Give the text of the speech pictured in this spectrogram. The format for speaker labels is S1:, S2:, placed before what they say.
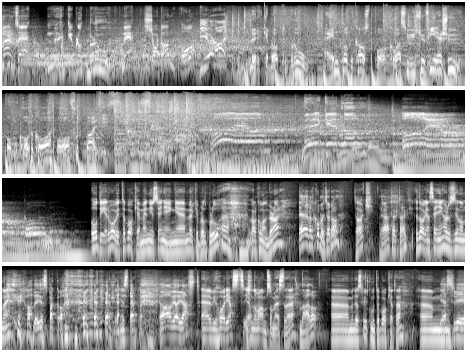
S1: Velkommen til Mørkeblått blod med Kjartan og
S2: Bjørnar!
S3: Mørkeblått blod. En podkast på KSU247 om KBK og fotball.
S4: Og der var vi tilbake med en ny sending eh, Mørkeblått blod. Eh, Velkommen, Bjørnar.
S2: Eh, velkommen, Kjartan.
S4: Takk.
S2: Ja, takk, takk.
S4: Dagens sending, har du lyst til å si noe om den?
S2: Ja, den er spekka.
S4: Den er spekka.
S2: ja, vi har gjest.
S4: Vi har gjest, ikke
S2: Ja.
S4: noe hvem som helst der.
S2: Nei.
S4: Eh, Men det skal vi komme tilbake til. Um,
S2: Yes, vi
